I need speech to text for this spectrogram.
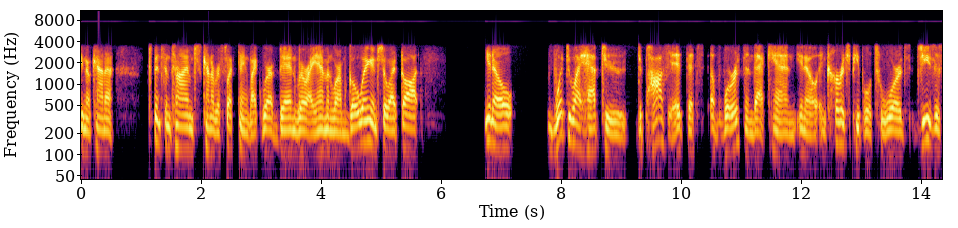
you know, kind of spent some time just kind of reflecting like where I've been, where I am, and where I'm going. And so I thought, you know, what do I have to deposit that's of worth and that can, you know, encourage people towards Jesus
